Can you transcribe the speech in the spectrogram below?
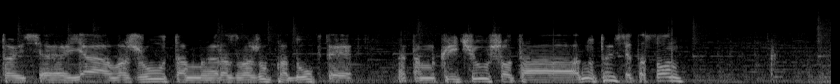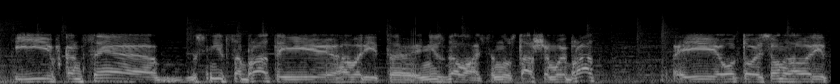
то есть э, я вожу, там, развожу продукты, э, там, кричу что-то, ну, то есть это сон. И в конце снится брат и говорит, не сдавайся. Ну, старший мой брат, и вот, то есть он говорит,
